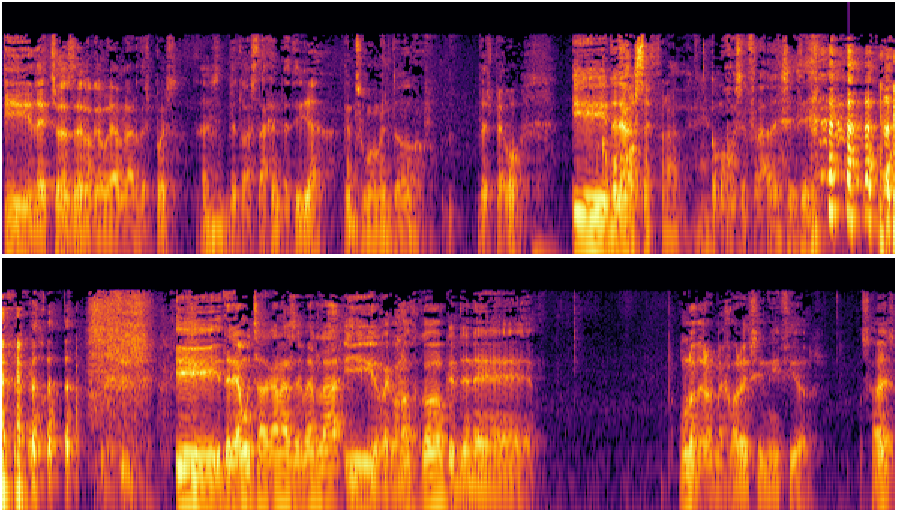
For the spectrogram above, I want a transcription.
y de hecho es de lo que voy a hablar después, ¿sabes? De toda esta gentecilla que en su momento despegó. Y Como tenía- José Frade, ¿eh? Como José Frade, sí, sí. y tenía muchas ganas de verla y reconozco que tiene uno de los mejores inicios, ¿sabes?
